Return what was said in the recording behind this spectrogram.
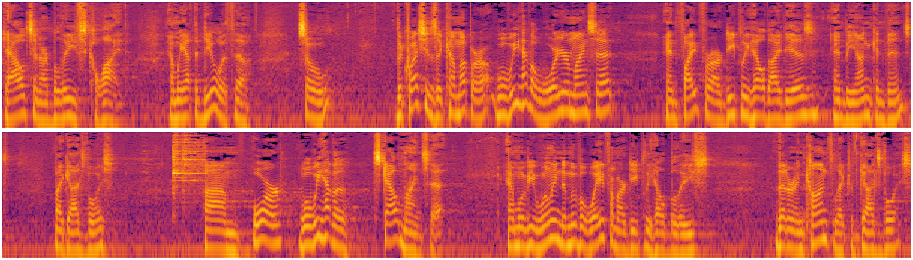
doubts and our beliefs collide. And we have to deal with them. So the questions that come up are will we have a warrior mindset and fight for our deeply held ideas and be unconvinced by God's voice? Um, or will we have a scout mindset and will be willing to move away from our deeply held beliefs that are in conflict with God's voice?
